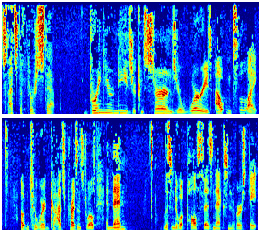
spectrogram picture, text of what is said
So that's the first step. Bring your needs, your concerns, your worries out into the light, out into where God's presence dwells, and then listen to what Paul says next in verse 8.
